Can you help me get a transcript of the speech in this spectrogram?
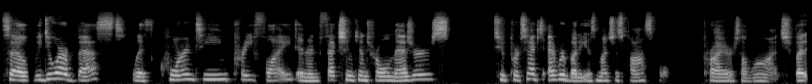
so we do our best with quarantine, pre flight, and infection control measures to protect everybody as much as possible prior to launch. But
